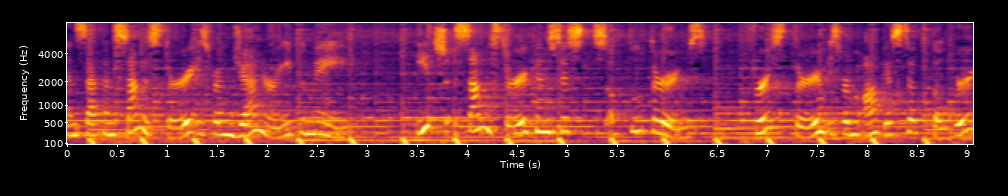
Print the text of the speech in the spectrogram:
and second semester is from January to May. Each semester consists of two terms. First term is from August to October,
